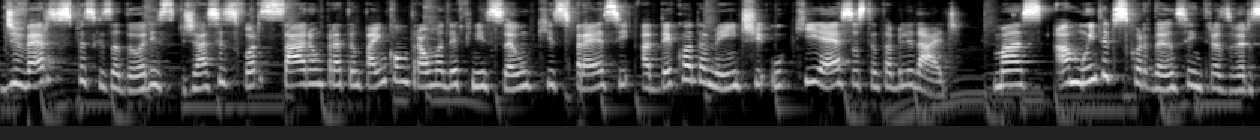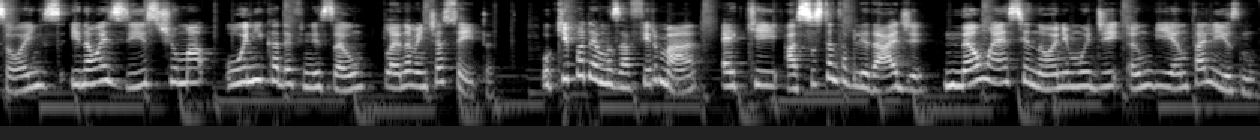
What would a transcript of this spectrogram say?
Diversos pesquisadores já se esforçaram para tentar encontrar uma definição que expresse adequadamente o que é sustentabilidade. Mas há muita discordância entre as versões e não existe uma única definição plenamente aceita. O que podemos afirmar é que a sustentabilidade não é sinônimo de ambientalismo.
